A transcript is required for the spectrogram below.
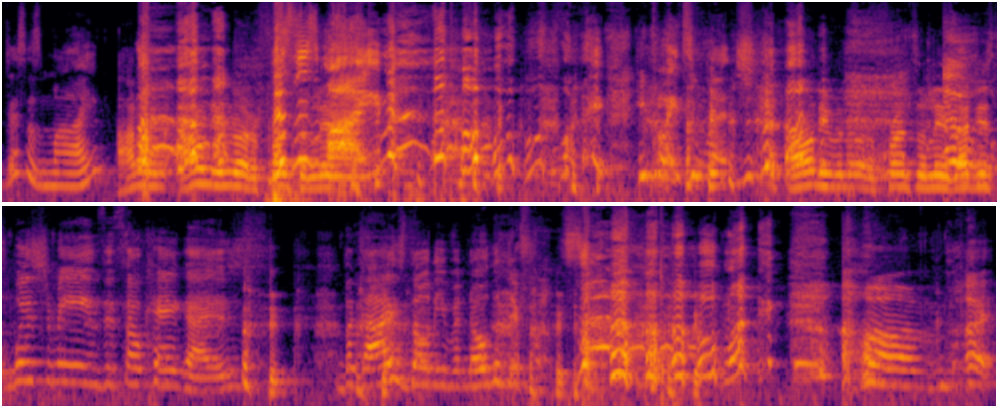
This is mine. I don't I don't even know what a This frontal is This is mine. Like, he played too much. I don't even know the frontal is. I Oh, just which means it's okay, guys. The guys don't even know the difference. um, but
